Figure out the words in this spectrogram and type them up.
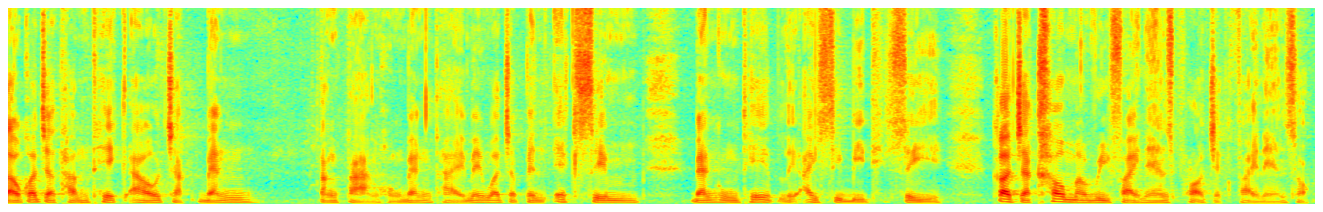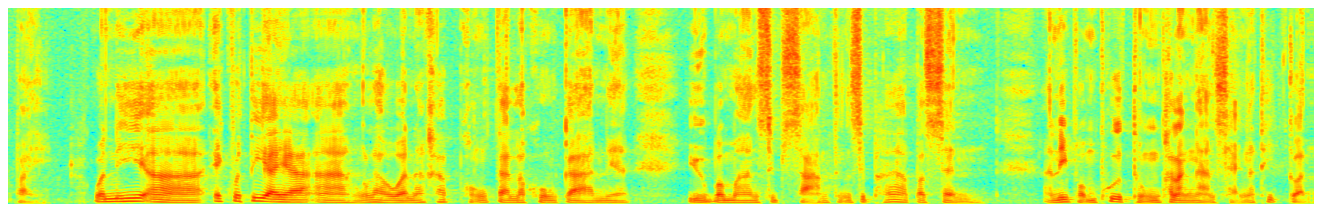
เราก็จะทำ take out จากแบงก์ ต่างๆ ของแบงก์ไทย ไม่ว่าจะเป็น Exim แบงก์กรุงเทพหรือ ICBTC ก็จะเข้ามา refinance project finance ออกไป วันนี้อ่า equity IRR ของเราอะนะครับของแต่ละโครงการเนี่ยอยู่ประมาณ 13-15%อันนี้ผมพูดถึงพลังงานแสงอาทิตย์ก่อน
